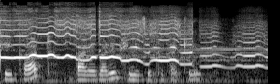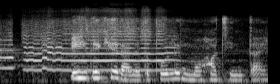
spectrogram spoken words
সেই কাঠ বারে বারে ভেঙে যেতে থাকে। এই দেখে রাজা তো পড়লেন মহা চিন্তায়।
